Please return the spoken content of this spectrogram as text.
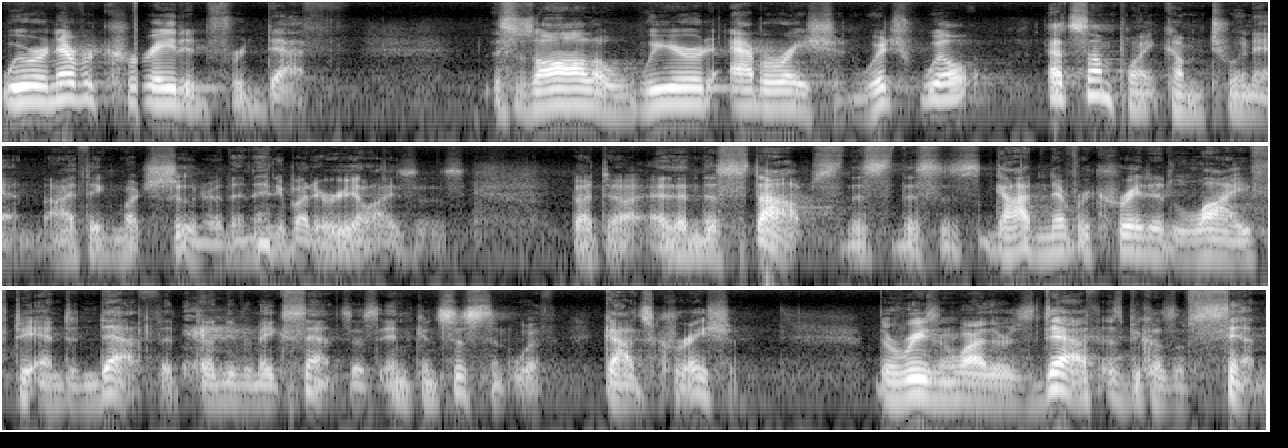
we were never created for death. This is all a weird aberration, which will at some point come to an end, I think much sooner than anybody realizes. But uh, and then this stops. This, this is God never created life to end in death. It doesn't even make sense. It's inconsistent with God's creation. The reason why there's death is because of sin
